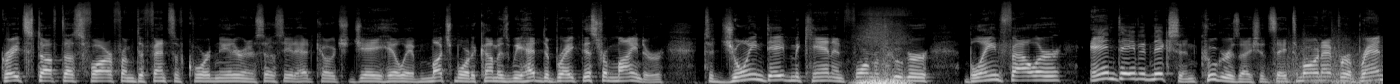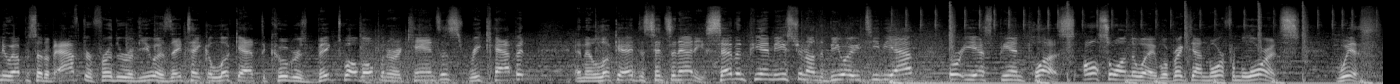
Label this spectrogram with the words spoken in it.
Great stuff thus far from defensive coordinator and associate head coach Jay Hill. We have much more to come as we head to break. This reminder to join Dave McCann and former Cougar Blaine Fowler and David Nixon, Cougars, I should say, tomorrow night for a brand new episode of After Further Review as they take a look at the Cougars' Big 12 opener at Kansas, recap it, and then look ahead to Cincinnati, 7 p.m. Eastern on the BYU TV app or ESPN Plus. Also on the way, we'll break down more from Lawrence with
